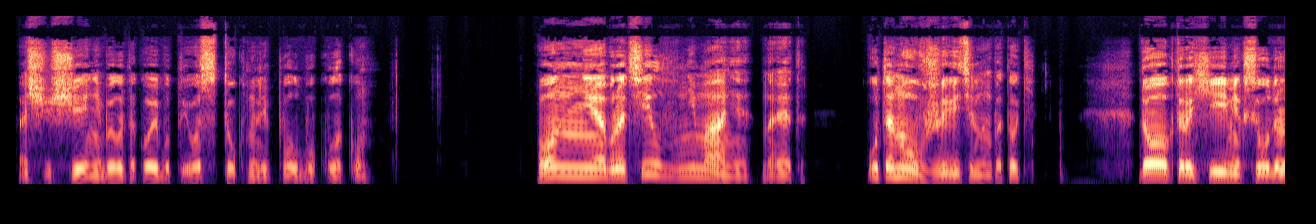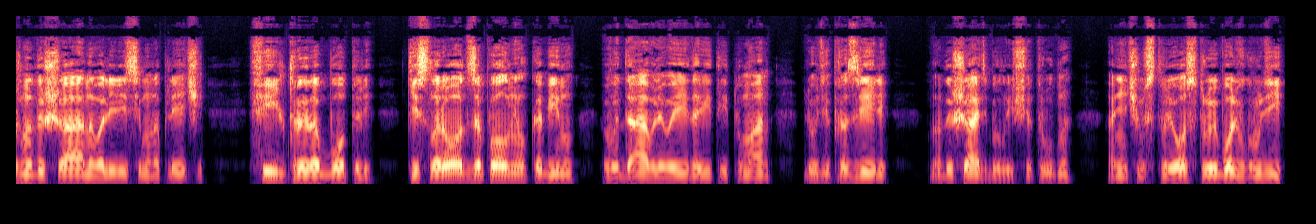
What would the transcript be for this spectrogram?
Ощущение было такое, будто его стукнули по лбу кулаком. Он не обратил внимания на это, утонув в живительном потоке. Доктор и химик, судорожно дыша, навалились ему на плечи. Фильтры работали, Кислород заполнил кабину, выдавливая ядовитый туман. Люди прозрели, но дышать было еще трудно. Они чувствовали острую боль в груди.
